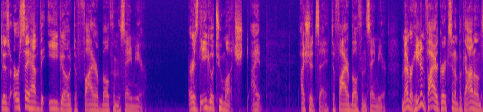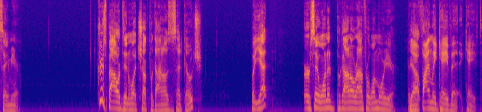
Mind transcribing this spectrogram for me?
Does Irsay have the ego to fire both in the same year? Or is the ego too much? I I should say, to fire both in the same year. Remember, he didn't fire Grigson and Pagano in the same year. Chris Ballard didn't want Chuck Pagano as his head coach. But yet, Irsay wanted Pagano around for one more year. Yep. finally cave it, caved.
